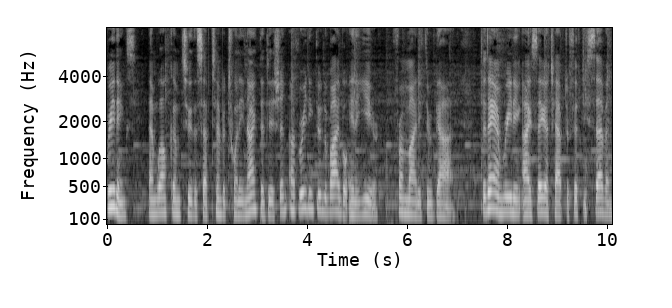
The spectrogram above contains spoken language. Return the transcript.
Greetings and welcome to the September 29th edition of Reading Through the Bible in a Year from Mighty Through God. Today I'm reading Isaiah chapter 57,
